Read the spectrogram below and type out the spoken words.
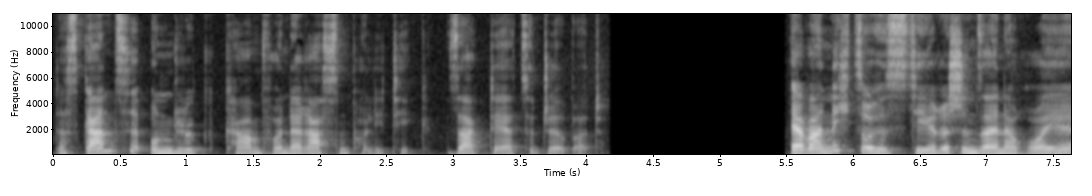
Das ganze Unglück kam von der Rassenpolitik, sagte er zu Gilbert. Er war nicht so hysterisch in seiner Reue,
